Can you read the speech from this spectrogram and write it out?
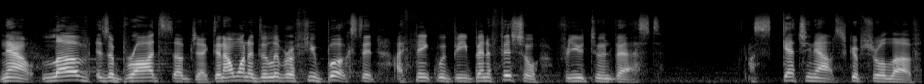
Now, love is a broad subject, and I want to deliver a few books that I think would be beneficial for you to invest sketching out scriptural love.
